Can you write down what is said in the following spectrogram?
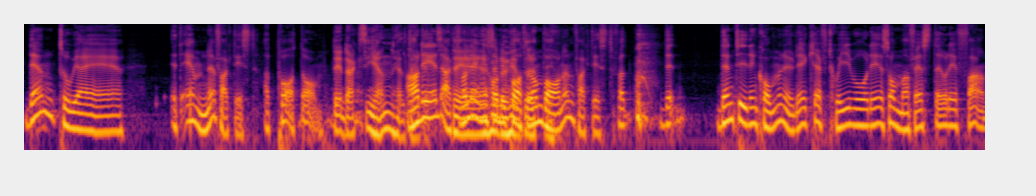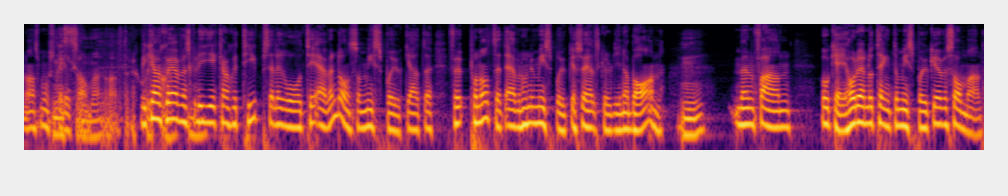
Den tror jag är ett ämne faktiskt att prata om. Det är dags igen helt Ja, enkelt. det är dags. Det var länge sedan vi pratade om barnen faktiskt. För det, den tiden kommer nu. Det är kräftskivor och det är sommarfester och det är fan och hans moster liksom. Och allt det där Vi kanske även skulle Mm. ge kanske tips eller råd till även de som missbrukar. Att, eh, för på något sätt, även om du missbrukar så älskar du dina barn. Mm. Men fan, okej, har du ändå tänkt att missbruka över sommaren?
